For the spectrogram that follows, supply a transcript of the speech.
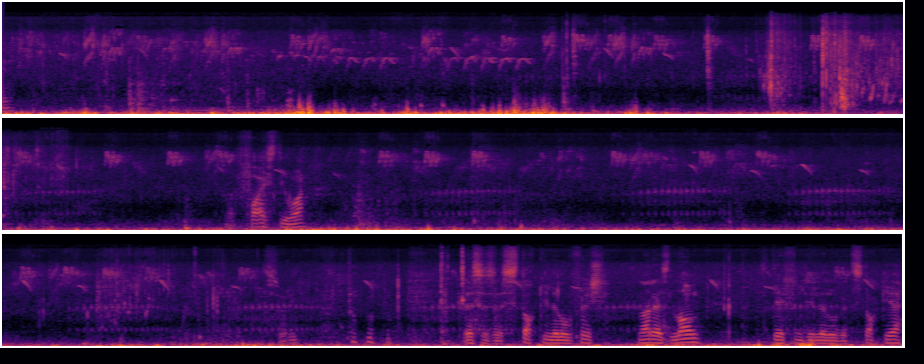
A feisty one. Sorry. this is a stocky little fish. Not as long, it's definitely a little bit stockier.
